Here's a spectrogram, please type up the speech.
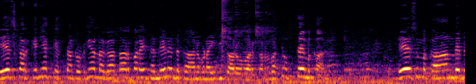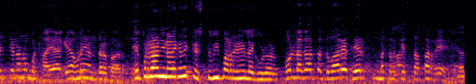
ਇਸ ਕਰਕੇ ਇਹਦੀਆਂ ਕਿਸ਼ਤਾਂ ਟੁੱਟ ਗਈਆਂ, ਲਗਾਤਾਰ ਪਰ ਇਹ ਥੱਲੇ ਨੇ ਦੁਕਾਨ ਬਣਾਈ ਸੀ ਕਾਰੋਬਾਰ ਕਰਨ ਵਾਸਤੇ, ਉੱਤੇ ਮਕਾਨ। ਇਸ ਮਕਾਨ ਦੇ ਵਿੱਚ ਇਹਨਾਂ ਨੂੰ ਬਿਠਾਇਆ ਗਿਆ ਹੁਣੇ ਅੰਦਰ ਬਾੜ ਇਹ ਪ੍ਰਧਾਨ ਜੀ ਨਾਲੇ ਕਹਿੰਦੇ ਕਿਸ਼ਤ ਵੀ ਭਰ ਰਹੇ ਨੇ ਰੈਗੂਲਰ ਹੁਣ ਲਗਾਤਾਰ ਦੁਬਾਰੇ ਫਿਰ ਮਤਲਬ ਕਿਸ਼ਤਾਂ ਭਰ ਰਹੇ ਆ।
